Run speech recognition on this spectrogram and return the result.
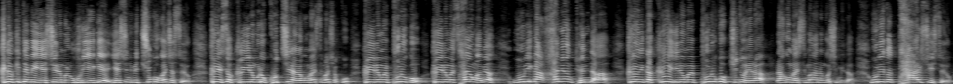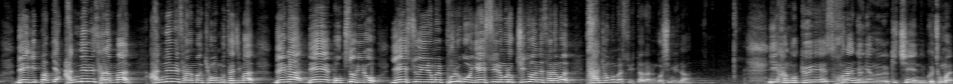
그렇기 때문에 예수 이름을 우리에게 예수님이 주고 가셨어요. 그래서 그 이름으로 고치라라고 말씀하셨고 그 이름을 부르고 그 이름을 사용하면 우리가 하면 된다. 그러니까 그 이름을 부르고 기도해라 라고 말씀을 하는 것입니다. 우리도 다 할 수 있어요. 내 입 밖에 안 내는 사람만 안 내는 사람만 경험 못하지만 내가 내 목소리로 예수 이름을 부르고 예수 이름으로 기도하는 사람은 다 경험할 수 있다는 것입니다. 이 한국 교회에 선한 영향을 끼친 그 정말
